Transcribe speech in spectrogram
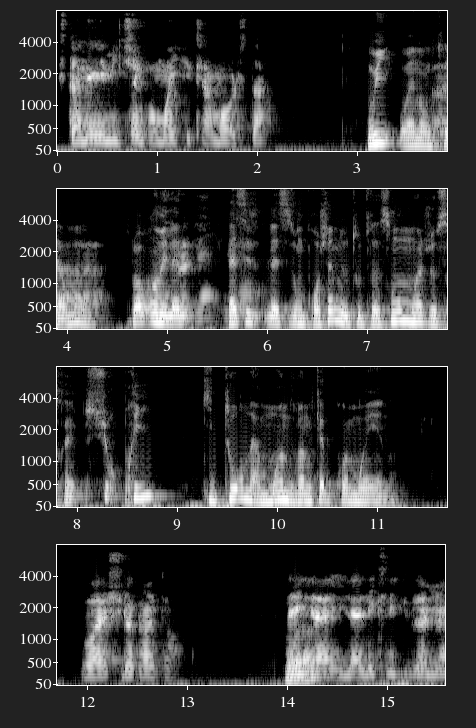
cette année, Mitchell, pour moi, il fait clairement All-Star. Oui, ouais, non, clairement. Euh, mais la, la, saison prochaine, de toute façon, moi, je serais surpris qu'il tourne à moins de 24 points de moyenne. Ouais, je suis d'accord avec toi. il, a, il a les clés du camion,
